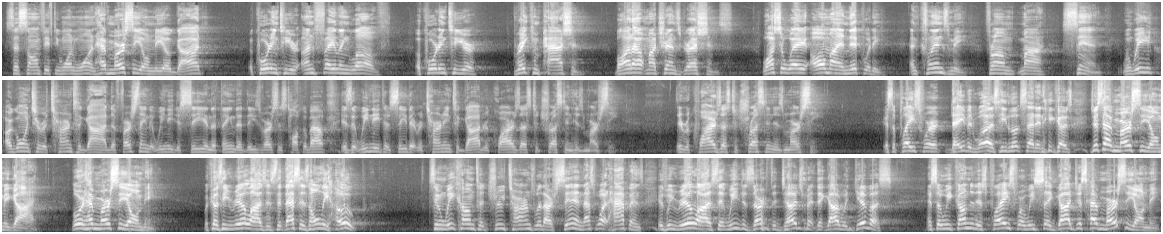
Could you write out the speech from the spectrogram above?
says Psalm 51 1, Have mercy on me, O God, according to your unfailing love, according to your great compassion. Blot out my transgressions Wash away all my iniquity and cleanse me from my sin. When we are going to return to God, the first thing that we need to see, and the thing that these verses talk about, is that we need to see that returning to God requires us to trust in His mercy. It requires us to trust in His mercy. It's a place where David was. He looks at it and he goes, Just have mercy on me, God. Lord, have mercy on me. Because he realizes that that's his only hope. See, when we come to true terms with our sin, that's what happens is we realize that we deserve the judgment that God would give us. And so we come to this place where we say, God, just have mercy on me.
